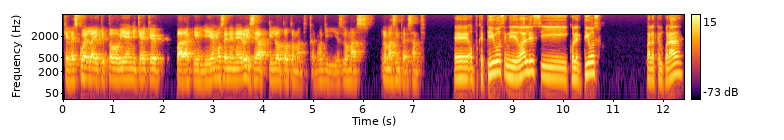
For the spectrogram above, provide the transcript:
que la escuela y que todo bien y que hay que para que lleguemos en enero y sea piloto automático, ¿no? Y es lo más, lo más interesante. Eh, objetivos individuales y colectivos para la temporada.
